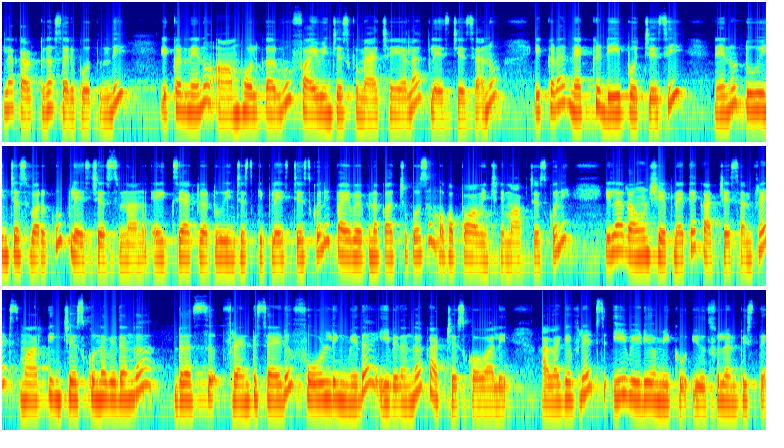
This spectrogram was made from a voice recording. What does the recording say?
ఇలా కరెక్ట్గా సరిపోతుంది. ఇక్కడ నేను ఆమ్ హోల్ కర్వ్ ఫైవ్ ఇంచెస్కి మ్యాచ్ అయ్యేలా ప్లేస్ చేశాను. ఇక్కడ నెక్ డీప్ వచ్చేసి నేను టూ ఇంచెస్ వరకు ప్లేస్ చేస్తున్నాను. ఎగ్జాక్ట్గా టూ ఇంచెస్కి ప్లేస్ చేసుకొని పై వైపున ఖర్చు కోసం ఒక పావు ఇంచ్ని మార్క్ చేసుకొని ఇలా రౌండ్ షేప్ని అయితే కట్ చేశాను ఫ్రెండ్స్. మార్కింగ్ చేసుకున్న విధంగా డ్రెస్ ఫ్రంట్ సైడ్ ఫోల్డింగ్ మీద ఈ విధంగా కట్ చేసుకోవాలి. అలాగే ఫ్రెండ్స్ ఈ వీడియో మీకు యూస్ఫుల్ అనిపిస్తే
